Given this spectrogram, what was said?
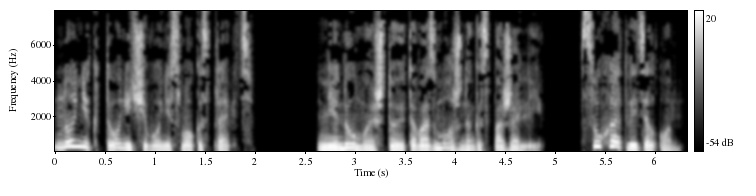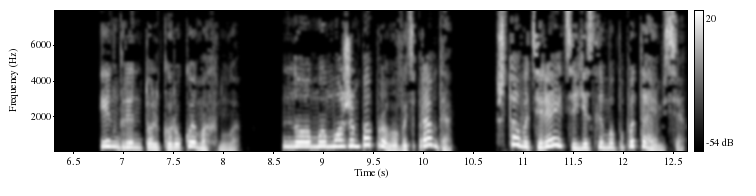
но никто ничего не смог исправить. «Не думаю, что это возможно, госпожа Ли», — сухо ответил он. Ингрин только рукой махнула. «Но мы можем попробовать, правда? Что вы теряете, если мы попытаемся?»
